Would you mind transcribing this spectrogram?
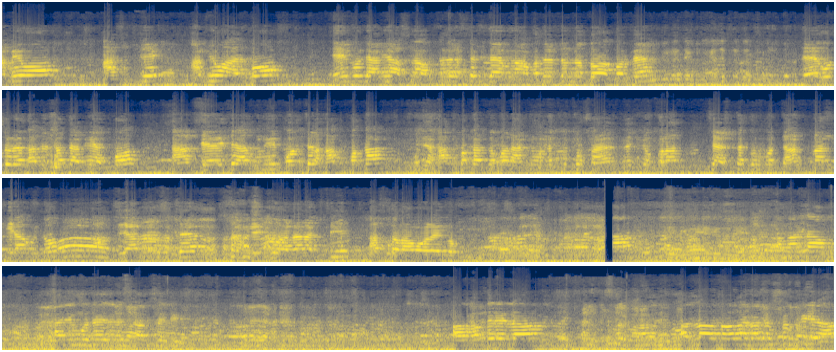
আমিও আসছি, আমিও আসব। এই বলে আমি আসলাম আপনাদের সাথে আমাদের জন্য দোয়া করবেন। হুজুরের সাথে আমি একমত। আর যে উনি বলছেন হাত পাকা, উনি হাত পাকার যখন আমি অনেক কিছু সাহায্য করার চেষ্টা করব ধান প্রাণ দিয়া হইল। সাথে আমি একটু আনা রাখছি। আসসালামু আলাইকুম। আমার নাম ইসলাম সেলিম আলহামদুলিল্লাহ আল্লাহ তাআলার কাছে শুকরিয়া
